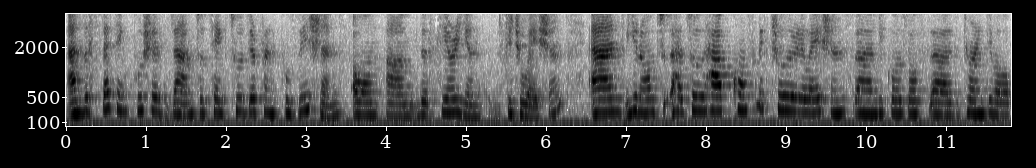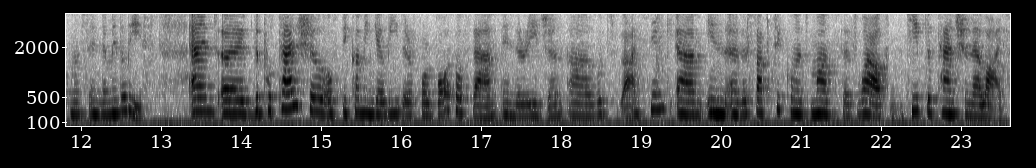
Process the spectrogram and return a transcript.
And the setting pushes them to take two different positions on um, the Syrian situation and you know to, to have conflictual relations uh, because of uh, the current developments in the Middle East and uh, the potential of becoming a leader for both of them in the region uh, would, I think, um, in uh, the subsequent months as well, keep the tension alive.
